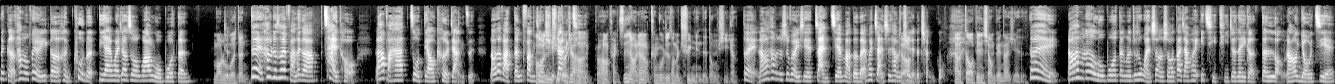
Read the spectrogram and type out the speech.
那个他们会有一个很酷的 DIY 叫做挖萝卜灯。挖萝卜灯，对他们就是会把那个菜头，然后把它做雕刻这样子，然后再把灯放进去，让你我记得好像提。好像有看，之前好像有看过，就是他们去年的东西这样，对，然后他们就是会有一些展间嘛，对不对？会展示他们去年的成果。还有照片、相片那些的。对，然后他们那个萝卜灯呢，就是晚上的时候，大家会一起提着那个灯笼，然后游街，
